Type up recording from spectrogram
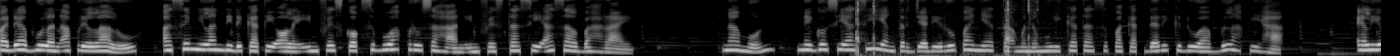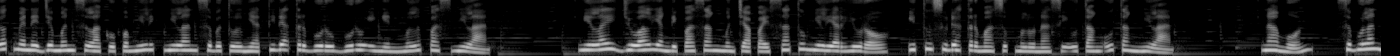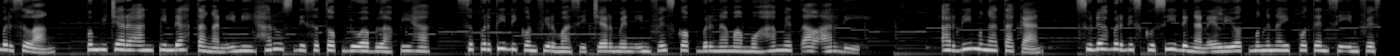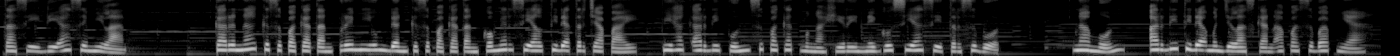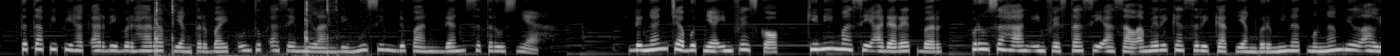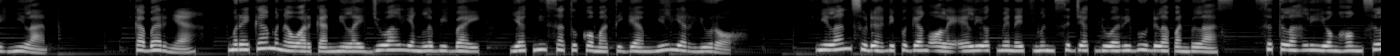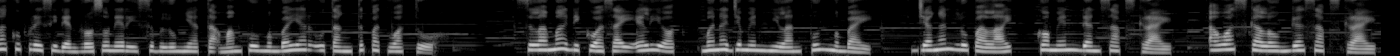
Pada bulan April lalu, AC Milan didekati oleh Investcorp sebuah perusahaan investasi asal Bahrain. Namun, negosiasi yang terjadi rupanya tak menemui kata sepakat dari kedua belah pihak. Elliot Manajemen selaku pemilik Milan sebetulnya tidak terburu-buru ingin melepas Milan. Nilai jual yang dipasang mencapai 1 miliar euro, itu sudah termasuk melunasi utang-utang Milan. Namun, sebulan berselang, pembicaraan pindah tangan ini harus disetop dua belah pihak, seperti dikonfirmasi Chairman Investcorp bernama Mohamed Al-Ardi. Ardi mengatakan, sudah berdiskusi dengan Elliot mengenai potensi investasi di AC Milan. Karena kesepakatan premium dan kesepakatan komersial tidak tercapai, pihak Ardi pun sepakat mengakhiri negosiasi tersebut. Namun, Ardi tidak menjelaskan apa sebabnya, tetapi pihak Ardi berharap yang terbaik untuk AC Milan di musim depan dan seterusnya. Dengan cabutnya Investcorp, kini masih ada Redbird, perusahaan investasi asal Amerika Serikat yang berminat mengambil alih Milan. Kabarnya, mereka menawarkan nilai jual yang lebih baik, yakni 1,3 miliar euro. Milan sudah dipegang oleh Elliott Management sejak 2018, setelah Lee Yong Hong selaku Presiden Rossoneri sebelumnya tak mampu membayar utang tepat waktu. Selama dikuasai Elliott, manajemen Milan pun membaik. Jangan lupa like, komen dan subscribe. Awas kalau nggak subscribe.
